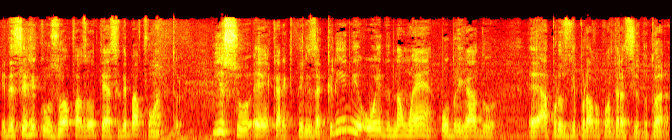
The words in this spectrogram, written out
ele se recusou a fazer o teste de bafômetro. Isso é, caracteriza crime ou ele não é obrigado é, a produzir prova contra si, doutora?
